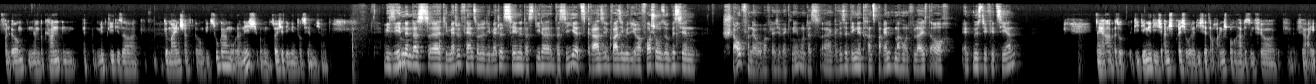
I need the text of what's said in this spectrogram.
von irgendeinem bekannten Mitglied dieser Gemeinschaft irgendwie Zugang oder nicht? Und solche Dinge interessieren mich halt. Wie sehen denn das äh, die Metal-Fans oder die Metal-Szene, dass die da, dass sie jetzt quasi, quasi mit ihrer Forschung so ein bisschen Staub von der Oberfläche wegnehmen und dass äh, gewisse Dinge transparent machen und vielleicht auch entmystifizieren? Naja, also die Dinge, die ich anspreche oder die ich jetzt auch angesprochen habe, sind für, für, für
